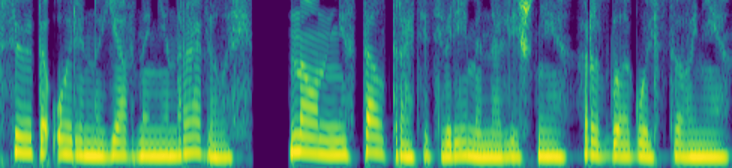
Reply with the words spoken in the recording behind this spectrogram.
Все это Орину явно не нравилось, но он не стал тратить время на лишнее разглагольствование.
